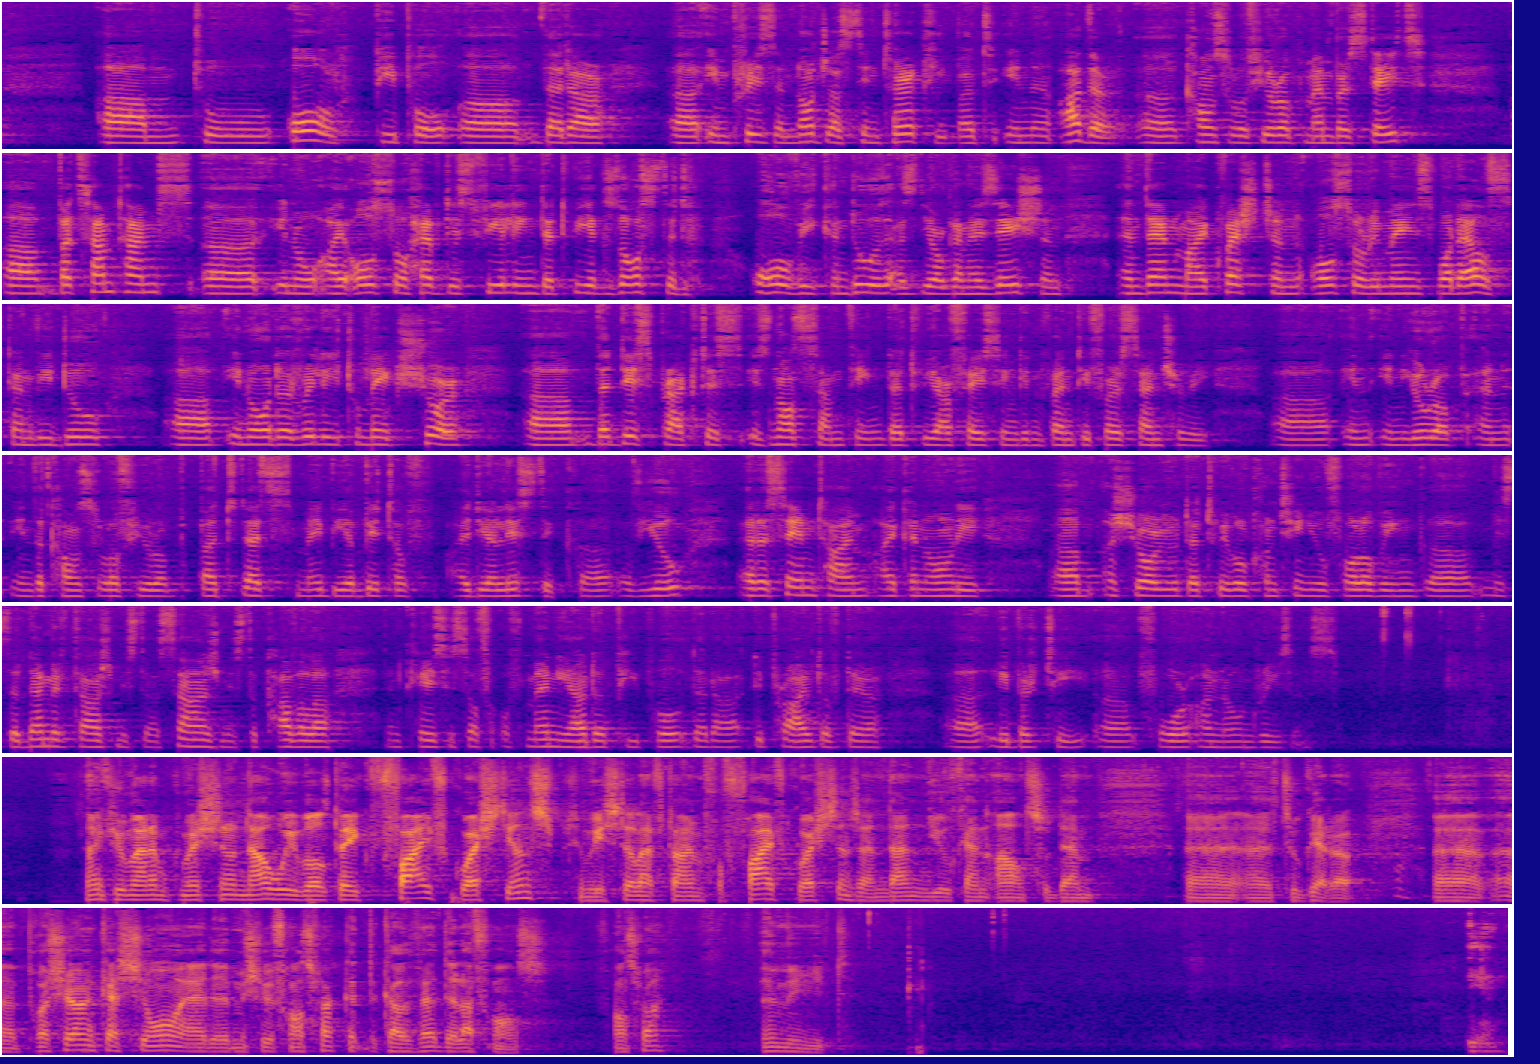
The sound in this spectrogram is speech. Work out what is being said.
um, to all people uh, that are uh, in prison, not just in Turkey, but in other uh, Council of Europe member states. Uh, but sometimes, you know, I also have this feeling that we exhausted all we can do as the organization and then my question also remains, what else can we do uh, in order really to make sure uh, that this practice is not something that we are facing in 21st century uh, in, in Europe and in the Council of Europe. But that's maybe a bit of idealistic uh, view. At the same time, I can only um, assure you that we will continue following uh, Mr. Demirtas, Mr. Assange, Mr. Kavala, and cases of, of many other people that are deprived of their uh, liberty uh, for unknown reasons. Thank you, Madam Commissioner. Now we will take five questions. We still have time for five questions, and then you can answer them uh, uh, together. Uh, uh, prochaine question est de Monsieur François de Calvet de la France. François, une minute. Bien.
